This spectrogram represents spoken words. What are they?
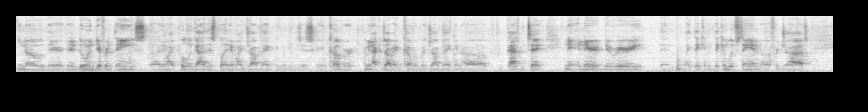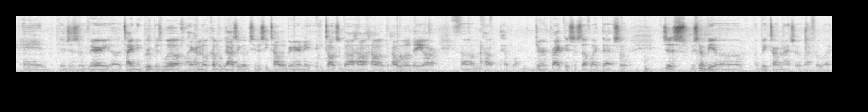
you know, they're they're doing different things. Uh, they might pull a guy this play. They might drop back and just and cover. I mean, I not drop back and cover, but drop back and uh, pass protect. And they're, and they're they're very like they can they can withstand uh, for drives. And they're just a very uh, tight knit group as well. Like I know a couple guys that go to Tennessee, Tyler Baron. He talks about how, how, how well they are um, how, how, during practice and stuff like that. So, just it's gonna be a, a big time matchup. I feel like.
